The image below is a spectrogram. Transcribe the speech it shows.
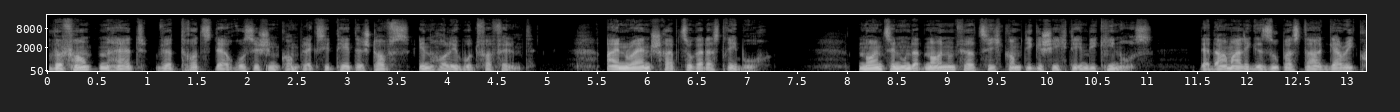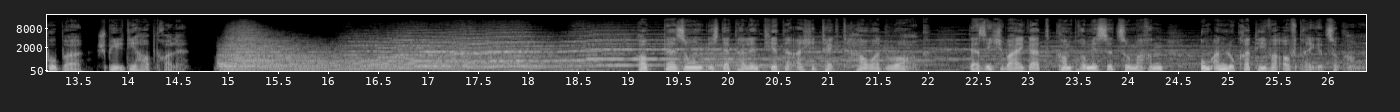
The Fountainhead wird trotz der russischen Komplexität des Stoffs in Hollywood verfilmt. Ayn Rand schreibt sogar das Drehbuch. 1949 kommt die Geschichte in die Kinos. Der damalige Superstar Gary Cooper spielt die Hauptrolle. Hauptperson ist der talentierte Architekt Howard Rourke, der sich weigert, Kompromisse zu machen, um an lukrative Aufträge zu kommen.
